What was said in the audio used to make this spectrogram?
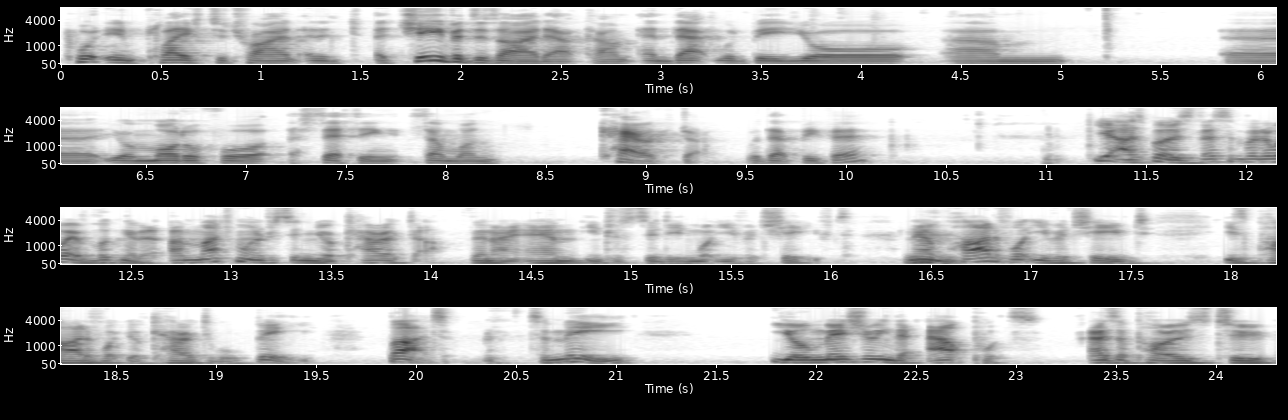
put in place to try and achieve a desired outcome, and that would be your um, uh, your model for assessing someone's character. Would that be fair? Yeah, I suppose that's a better way of looking at it. I'm much more interested in your character than I am interested in what you've achieved. Now, Mm. part of what you've achieved is part of what your character will be. But to me, you're measuring the outputs as opposed to,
